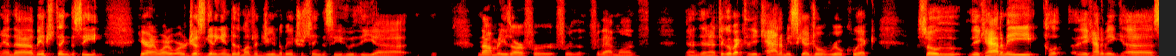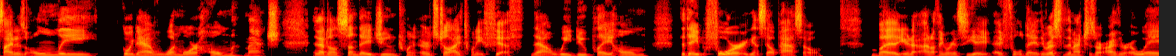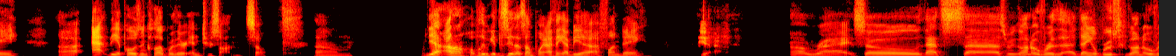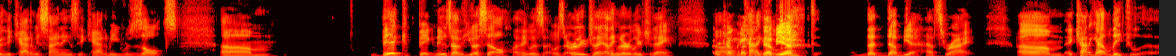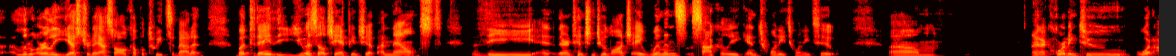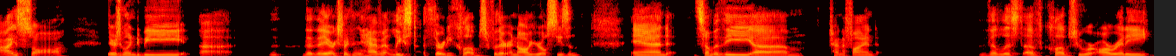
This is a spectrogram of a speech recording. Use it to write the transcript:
and uh, it'll be interesting to see here. And we're just getting into the month of June. It'll be interesting to see who the uh, nominees are for for the, for that month. And then uh, to go back to the academy schedule real quick. So the academy the academy uh, side is only going to have one more home match, and that's on Sunday, June twenty or it's July twenty fifth. Now we do play home the day before against El Paso, but you know I don't think we're going to see a, a full day. The rest of the matches are either away uh, at the opposing club where they're in Tucson. So, um, yeah, I don't know. Hopefully, we get to see it at some point. I think that'd be a, a fun day. Yeah. All right, so that's uh, so we've gone over the uh, Daniel Bruce. We've gone over the academy signings, the academy results. Um, big big news out of the USL. I think it was was earlier today. I think it was earlier today. Um, talking about the W? Leaked, the W. That's right. Um, it kind of got leaked a little early yesterday. I saw a couple tweets about it, but today the USL Championship announced the eh, their intention to launch a women's soccer league in 2022. Um, and according to what I saw, there's going to be uh, that they are expecting to have at least 30 clubs for their inaugural season, and some of the um, trying to find the list of clubs who are already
